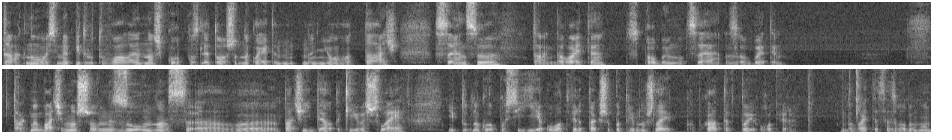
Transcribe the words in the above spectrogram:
Так, ну ось ми підготували наш корпус для того, щоб наклеїти на нього тач, сенсор. Так, давайте спробуємо це зробити. Так, ми бачимо, що внизу у нас е, в тачі йде отакий ось шлейф, і тут на корпусі є отвір, так що потрібно шлейф пропхати в той отвір. Давайте це зробимо.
